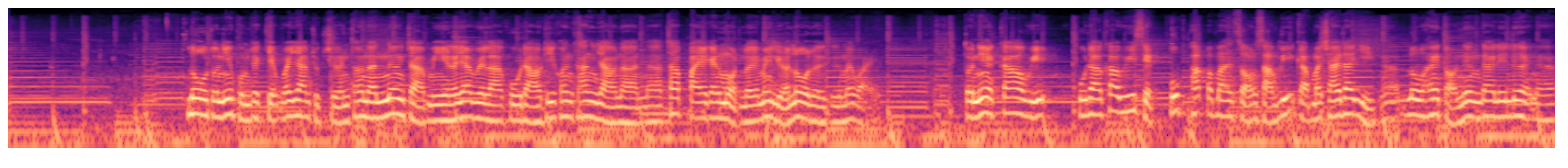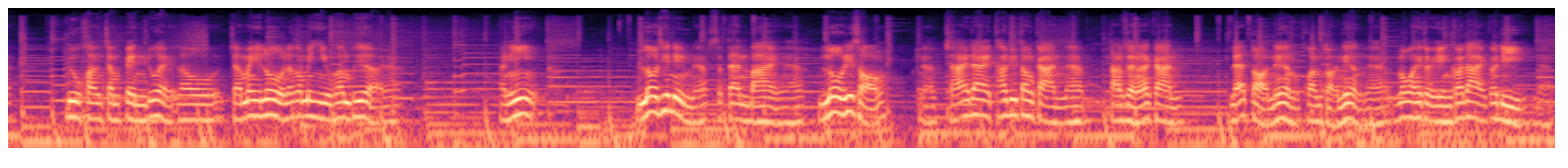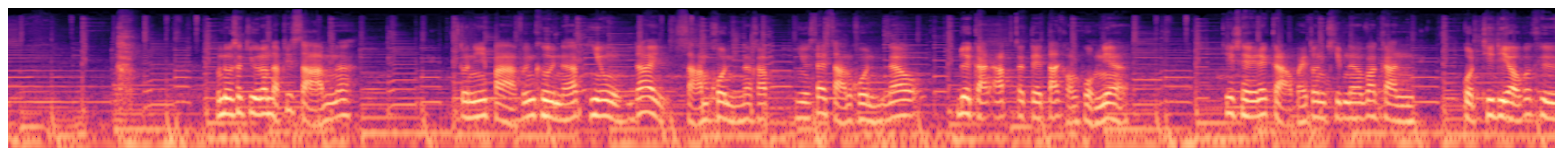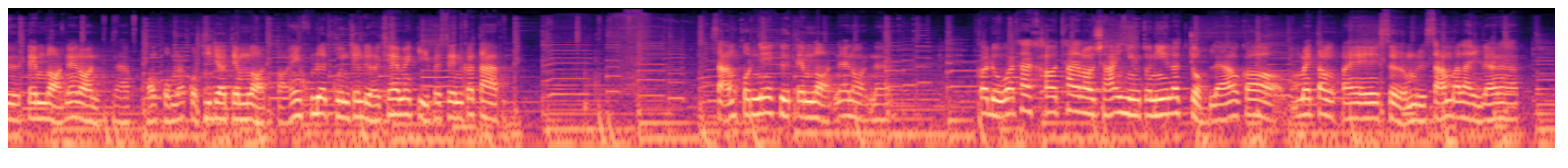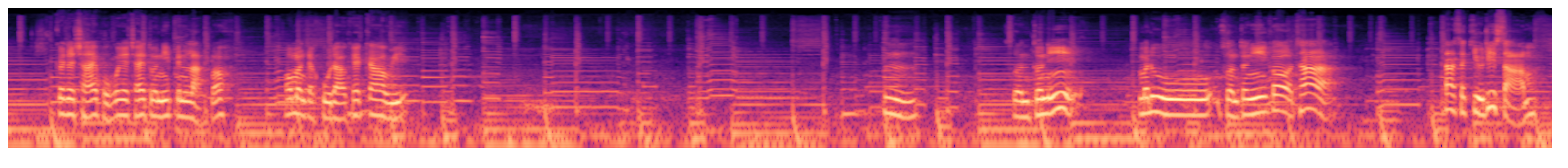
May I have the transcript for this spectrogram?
โล่ตัวนี้ผมจะเก็บไว้ยามฉุกเฉินเท่านั้นเนื่องจากมีระยะเวลาคูดาวที่ค่อนข้างยาวนานนะถ้าไปกันหมดเลยไม่เหลือโล่เลยคือไม่ไหว ตัวนี้9วิ คูดาวน์9วิเสร็จปุ๊บพักประมาณ 2-3 วิกลับมาใช้ได้อีกนะโล่ให้ต่อเนื่องได้เรื่อยๆนะฮะดูความจำเป็นด้วยเราจะไม่โล่แล้วก็ไม่ฮิวเพร่ำเพื่อนะอันนี้โล่ที่หนึ่งนะครับสแตนบายนะครับโล่ที่สองนะครับใช้ได้เท่าที่ต้องการนะครับตามสถานการณ์และต่อเนื่องความต่อเนื่องนะครับโล่ให้ตัวเองก็ได้ก็ดีนะครับมาดูสกิลลำดับที่3นะตัวนี้ป่าฟื้นคืนนะครับฮิวได้ 3 คนนะครับฮิวได้ 3 คนแล้ว ด้วยการอัพสเตตัสของผมเนี่ย ที่เชได้กล่าวไปต้นคลิปนะว่าการกดทีเดียวก็คือเต็มหลอดแน่นอนนะครับของผมนะกดทีเดียวเต็มหลอดต่อให้เลือดคุณจะเหลือแค่ไม่กี่เปอร์เซ็นต์ก็ตาม 3 คนนี่คือเต็มหลอดแน่นอนนะก็ดูว่าถ้าเขาถ้าเราใช้ฮิวตัวนี้แล้วจบแล้วก็ไม่ต้องไปเสริมหรือซ้ำอะไรอีกแล้วนะครับ ก็จะใช้ผมก็จะใช้ตัวนี้เป็นหลักเนาะเพราะมันจะคูลดาวแค่ 9 วิ ส่วนตัวนี้มาดูส่วนตัวนี้ก็ถ้าถ้าสกิลที่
